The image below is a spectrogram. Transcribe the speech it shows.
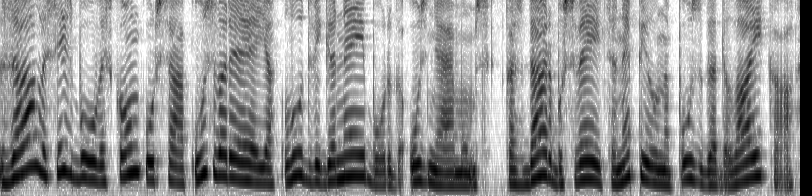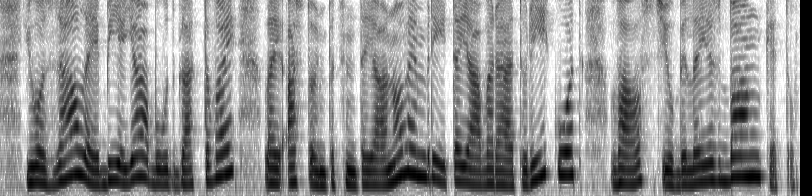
Zāles izbūves konkursā uzvarēja Ludviga Neiburga uzņēmums, kas darbus veica nepilna pusgada laikā, jo zālē bija jābūt gatavai, lai 18. novembrī tajā varētu rīkot valsts jubilejas banketu.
